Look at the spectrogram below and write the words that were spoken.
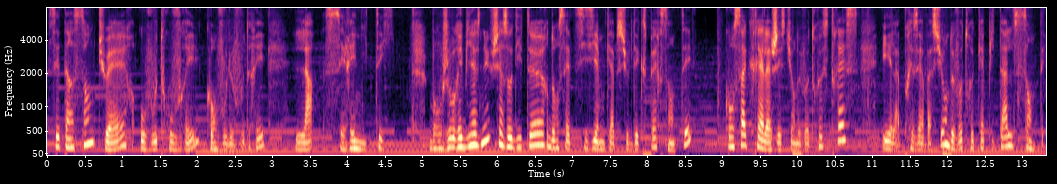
C'est un sanctuaire où vous trouverez, quand vous le voudrez, la sérénité. Bonjour et bienvenue, chers auditeurs, dans cette sixième capsule d'Expert Santé, consacrée à la gestion de votre stress et à la préservation de votre capital santé.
